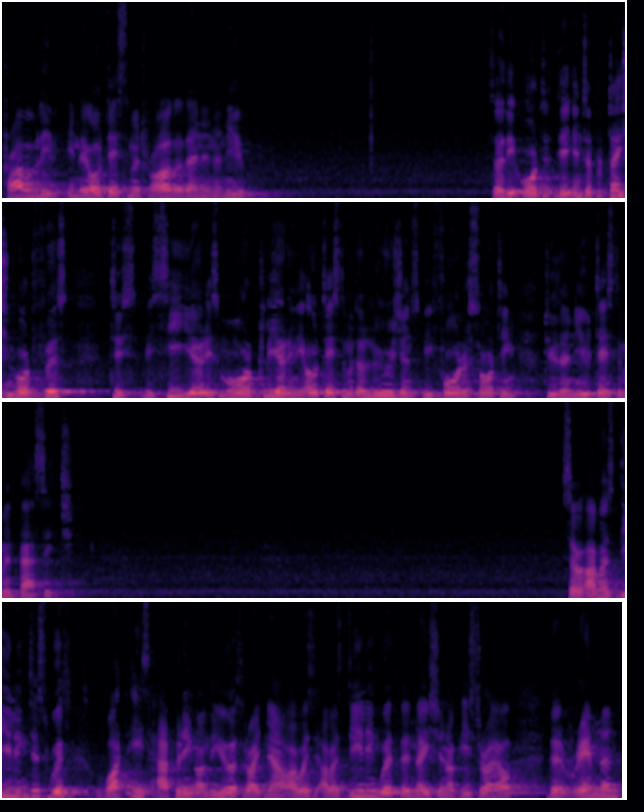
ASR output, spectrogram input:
probably in the Old Testament rather than in the New. So the, the interpretation ought first to we see here is more clear in the Old Testament allusions before resorting to the New Testament passage. So I was dealing just with what is happening on the earth right now. I was, I was dealing with the nation of Israel, the remnant.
